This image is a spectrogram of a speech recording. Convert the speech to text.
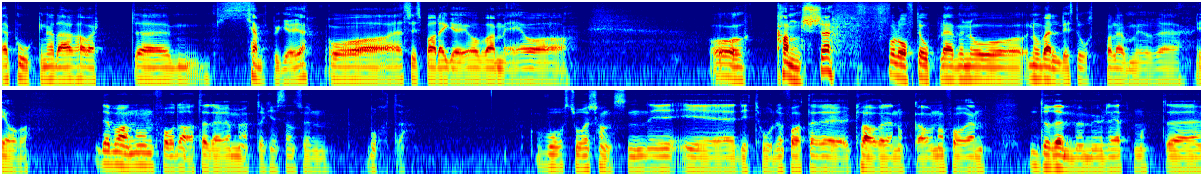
epokene der har vært eh, kjempegøye. Og jeg syns bare det er gøy å være med og, og kanskje få lov til å oppleve noe, noe veldig stort på Levermyr eh, i år òg. Det er bare noen få dager til dere møter Kristiansund borte. Hvor stor er sjansen i, i ditt hode for at dere klarer den oppgaven og får en drømmemulighet mot uh,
